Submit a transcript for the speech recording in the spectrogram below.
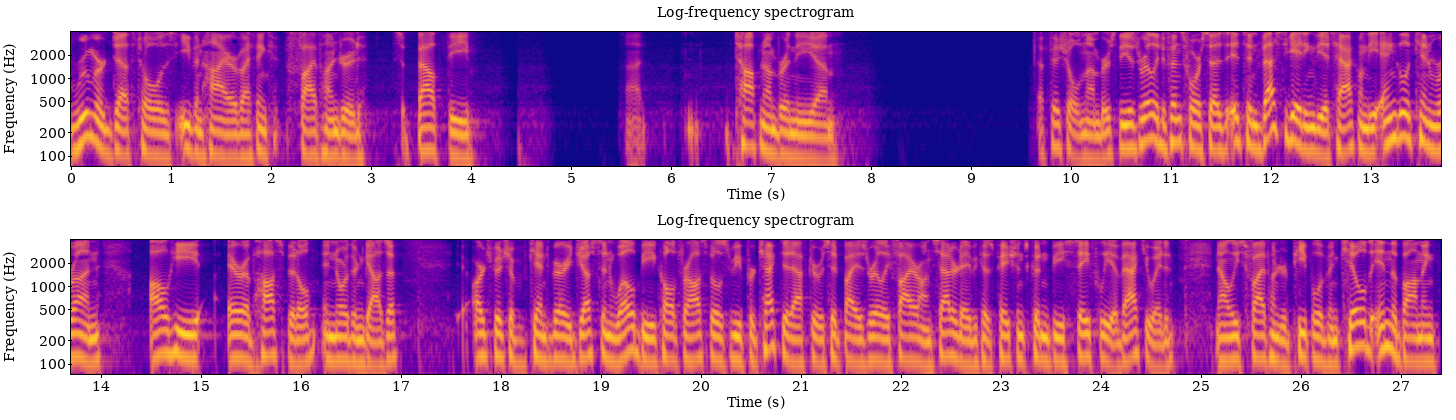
rumored death toll is even higher, but I think 500 is about the uh, top number in the um, official numbers. The Israeli Defense Force says it's investigating the attack on the Anglican-run Al-Ahli Arab Hospital in northern Gaza. Archbishop of Canterbury Justin Welby called for hospitals to be protected after it was hit by Israeli fire on Saturday because patients couldn't be safely evacuated. Now, at least 500 people have been killed in the bombing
